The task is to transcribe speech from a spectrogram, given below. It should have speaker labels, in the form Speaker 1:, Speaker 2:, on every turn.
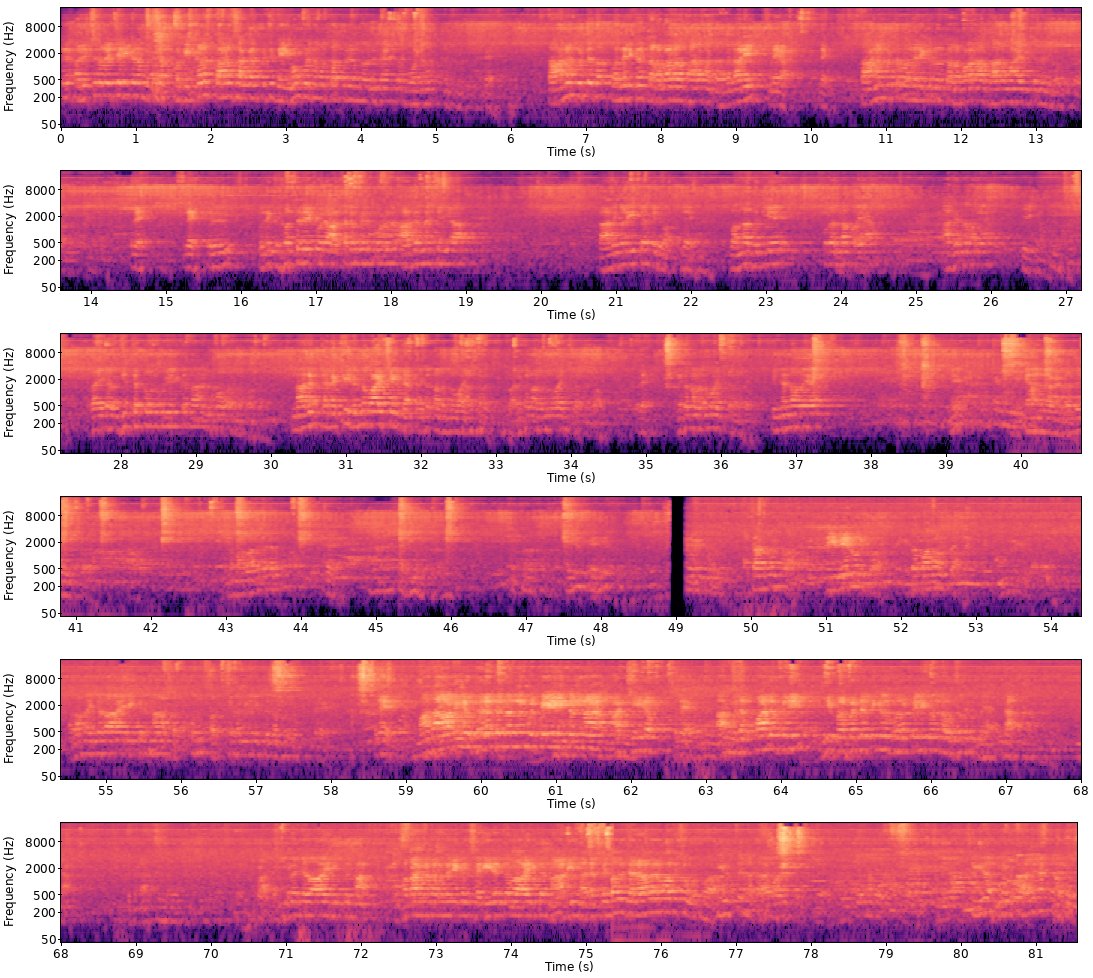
Speaker 1: അടിച്ചു തെളിച്ചിരിക്കുന്ന സങ്കല്പിച്ച് ദൈവം പൊന്നുമുത്തപ്പനും ഒരു നേരത്തെ പോലെ സ്ഥാനം വിട്ട് വന്നിരിക്കുന്ന തറവാടാധാരമാണ് മലയാളി ഇവിടെയാണ്. അല്ലേ? സ്ഥാനം വിട്ട് വന്നിരിക്കുന്നത് വിഭവത്തിലാണ് അല്ലേ? ഒരു ഒരു ഗൃഹത്തിലേക്ക് ഒരു ആത്തരം വരുമ്പോൾ ആഗ്രഹം ചെയ്യുക. കാര്യങ്ങളീട്ട് വരിക അല്ലേ? വന്ന അതിഥിയെ കൂടെ എന്താ പറയാ? എന്താ പറയാ? അതായത് ഔചിത്യത്തോടു കൂടിയിരിക്കുന്ന അനുഭവമാണ്. എന്നാലും എനിക്ക് ഇരുന്ന് വായിച്ചില്ല. എനിക്ക് നടന്ന് വായിച്ചു എനിക്ക് നടന്ന് വായിച്ചു അല്ലേ? എനിക്ക് നടന്ന് വായിച്ചാണ് അല്ലേ പറയാ? പിന്നെ മാതാപിതാക്കൾ ഏ. അച്ഛാന്ന് വിളിക്കുക ദൈവേന്ന് വിളിക്കുക വിളിക്കുക അതാണ് സത്വം സത്യമെന്നിരിക്കുന്ന അല്ലെ? മാതാവിന്റെ ഉദരത്തിൽ നിന്നും കിട്ടിയിരിക്കുന്ന ആ ക്ഷീരം അല്ലെ? ആ മുലപ്പാലത്തിന് ഈ പ്രപഞ്ചത്തിൽ പുറത്തിരിക്കുന്ന ഔഷധം എന്താ എന്താ ജീവന്റേതായിരിക്കുന്ന നടന്നിരിക്കുന്ന ശരീരത്തിലായിരിക്കുന്ന നാടി നരപ്പിന്റെ ജലാപരവാദിച്ചു ബാധിച്ചു കൊടുക്കുക പിടിക്ക്.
